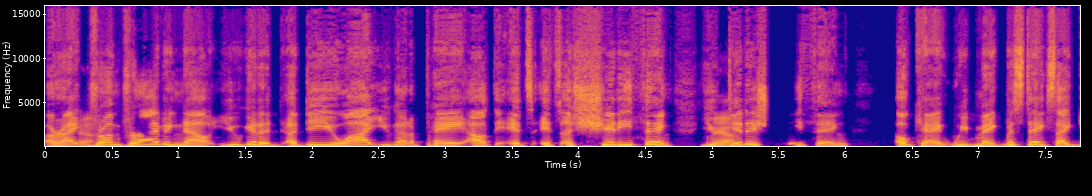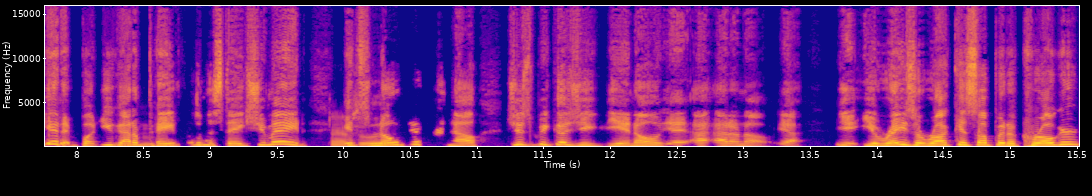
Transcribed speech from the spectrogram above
All right, Yeah. drunk driving. Now you get a, a DUI, you got to pay out the. It's it's a shitty thing. You Yeah. did a shitty thing. Okay, we make mistakes. I get it, but you got to Mhm. pay for the mistakes you made. It's no different now. Just because you you know, I, I don't know. Yeah, you, you raise a ruckus up in a Kroger,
